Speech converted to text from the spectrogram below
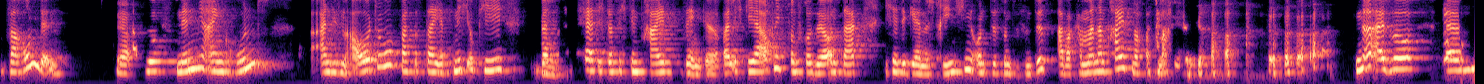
warum denn? Ja. Also nenn mir einen Grund an diesem Auto, was ist da jetzt nicht okay, was mhm. fertig, dass ich den Preis senke. Weil ich gehe ja auch nicht zum Friseur und sage, ich hätte gerne Strähnchen und das und das und das, aber kann man am Preis noch was machen? Ja. Ne, also ähm,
